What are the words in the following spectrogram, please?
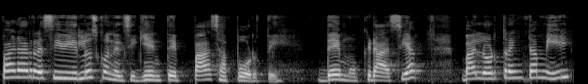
para recibirlos con el siguiente pasaporte democracia, valor 30 mil,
